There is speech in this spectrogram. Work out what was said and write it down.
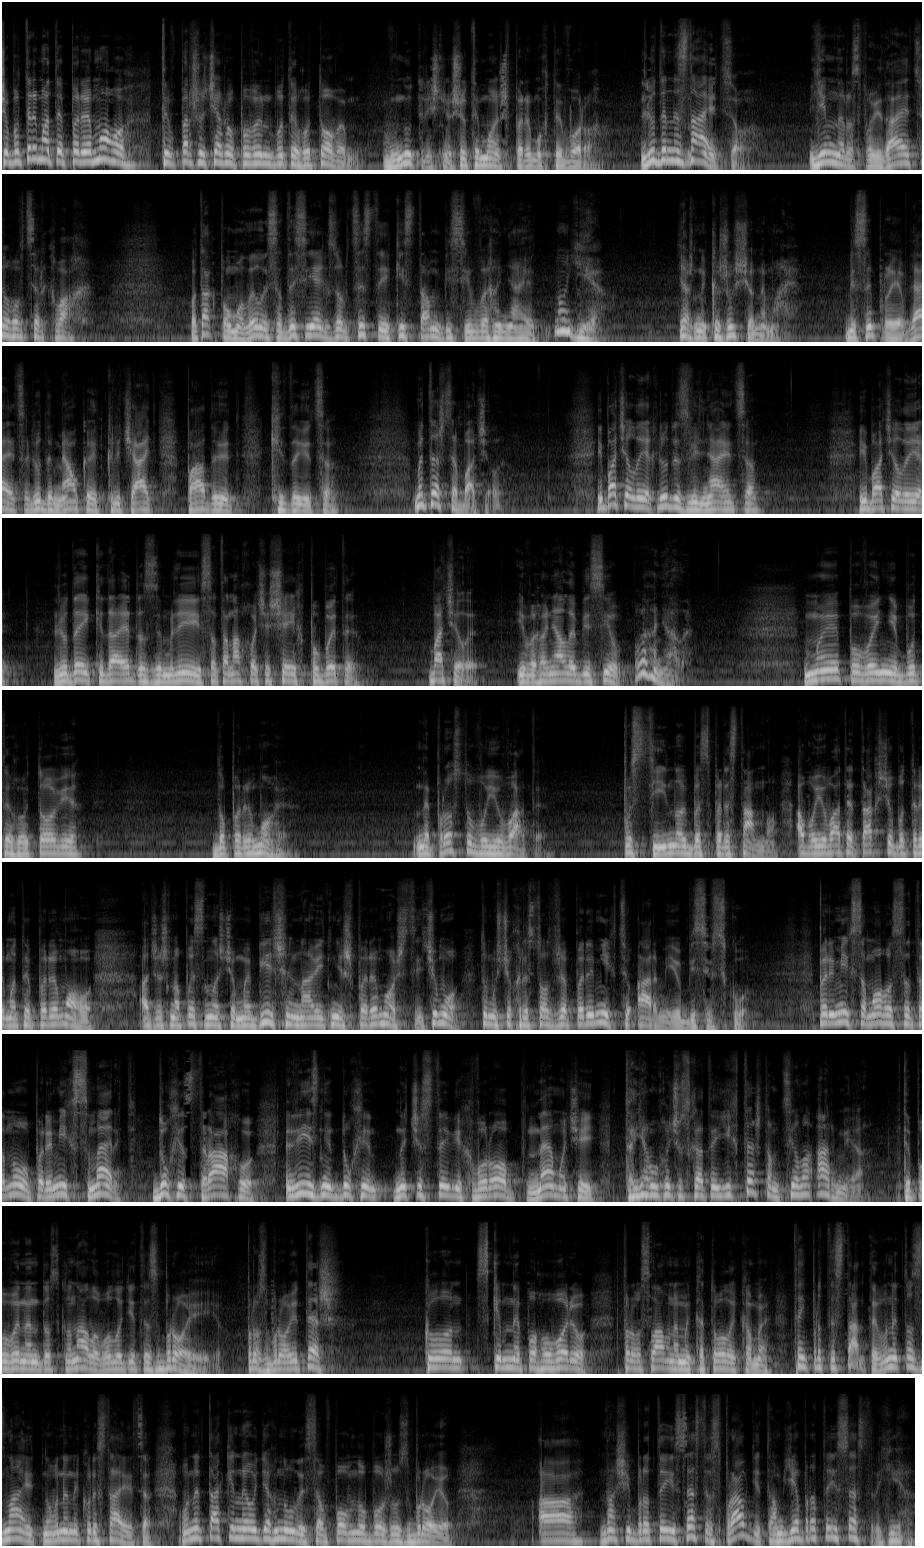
Щоб отримати перемогу, ти в першу чергу повинен бути готовим внутрішньо, що ти можеш перемогти ворога. Люди не знають цього. Їм не розповідають цього в церквах. Отак помолилися, десь є екзорцисти, якісь там бісів виганяють. Ну, є. Я ж не кажу, що немає. Біси проявляються, люди мявкають, кричать, падають, кидаються. Ми теж це бачили. І бачили, як люди звільняються, і бачили, як людей кидає до землі, і сатана хоче ще їх побити. Бачили і виганяли бісів. Виганяли. Ми повинні бути готові до перемоги. Не просто воювати постійно і безперестанно, а воювати так, щоб отримати перемогу. Адже ж написано, що ми більше навіть ніж переможці. Чому? Тому що Христос вже переміг цю армію бісівську. Переміг самого сатану, переміг смерть, духи страху, різні духи нечистиві хвороб, немочей. Та я вам хочу сказати, їх теж там ціла армія. Ти повинен досконало володіти зброєю. Про зброю теж Кого з ким не поговорю православними католиками, та й протестанти, вони то знають, але вони не користаються. Вони так і не одягнулися в повну Божу зброю. А наші брати і сестри, справді, там є брати і сестри, є.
